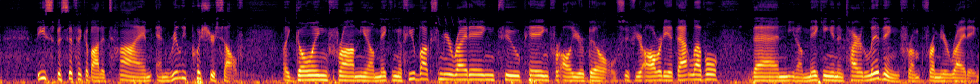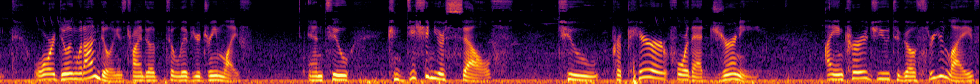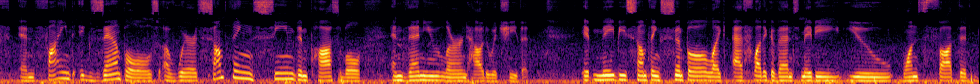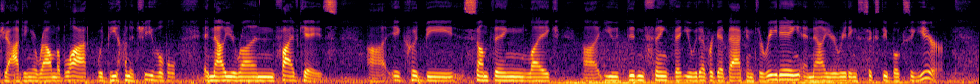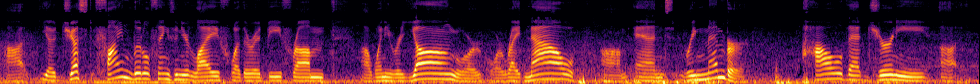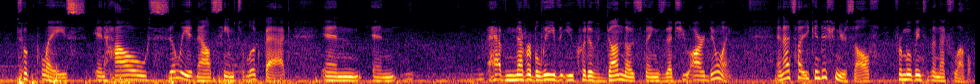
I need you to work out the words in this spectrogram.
Be specific about a time and really push yourself. Like going from, you know, making a few bucks from your writing to paying for all your bills. If you're already at that level, then, you know, making an entire living from, from your writing. Or doing what I'm doing is trying to, to live your dream life and to condition yourself to prepare for that journey, I encourage you to go through your life and find examples of where something seemed impossible and then you learned how to achieve it. It may be something simple like athletic events. Maybe you once thought that jogging around the block would be unachievable and now you run 5Ks. Uh, it could be something like uh, you didn't think that you would ever get back into reading and now you're reading 60 books a year. Uh, you know, just find little things in your life, whether it be from uh, when you were young or, or right now, um, and remember how that journey uh, took place and how silly it now seems to look back and and have never believed that you could have done those things that you are doing. And that's how you condition yourself for moving to the next level.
